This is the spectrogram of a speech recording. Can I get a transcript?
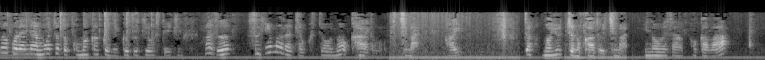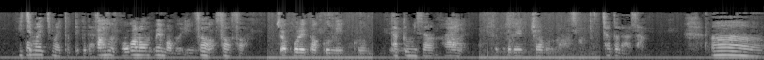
まあこれね、もうちょっと細かく肉付きをしていきます。まず、杉村局長のカードを1枚。はい。じゃあ、マユッチョのカード1枚。井上さん、他は ?1 枚1枚取ってくださあ、いそう。他のメンバーもいいんですそうかそうそう。じゃあこれ、たくみくん。たくみさん、ははい。い。でこれ、チャブラーさん。チャドラーさん。うーん。う ん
